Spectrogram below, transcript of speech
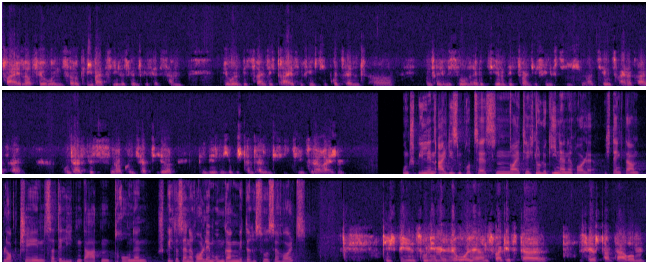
Pfeiler für unser Klimaziel, das wir uns gesetzt haben. Wir wollen bis 2030 50 Prozent äh, unsere Emissionen reduzieren, bis 2050 äh, CO2-neutral sein. Und da ist das äh, Konzept hier ein wesentlicher Bestandteil, um dieses Ziel zu erreichen. Und spielen in all diesen Prozessen neue Technologien eine Rolle? Ich denke da an Blockchain, Satellitendaten, Drohnen. Spielt das eine Rolle im Umgang mit der Ressource Holz? Die spielen zunehmend eine Rolle. Und zwar geht es da sehr stark darum,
